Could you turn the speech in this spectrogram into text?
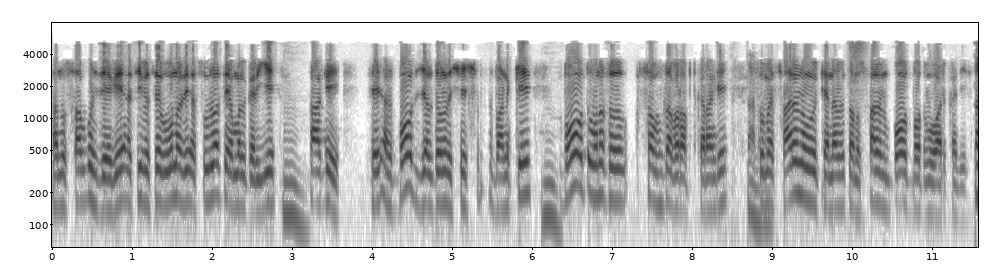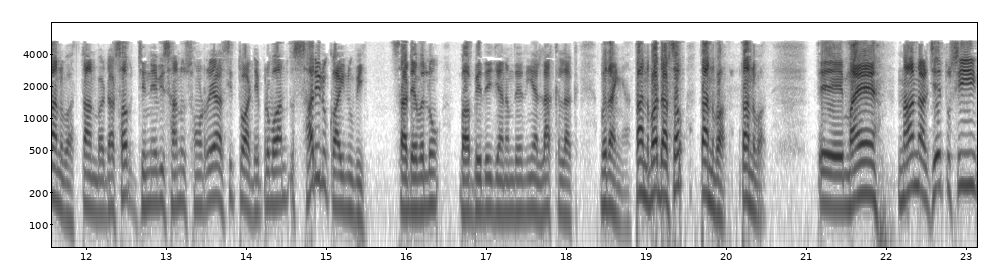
ਸਾਨੂੰ ਸਭ ਕੁਝ ਦੇ ਗਏ ਅਸੀਂ ਵਸੇ ਉਹਨਾਂ ਦੇ ਅਸੂਲਾਂ ਤੇ ਅਮਲ ਕਰੀਏ। ਤਾਂ ਕਿ ਬਹੁਤ ਜਲਦ ਉਹਨਾਂ ਦੇ ਸ਼ਿਸ਼ ਬਣ ਕੇ ਬਹੁਤ ਉਹਨਾਂ ਤੋਂ ਸਫਲਤਾ ਪ੍ਰਾਪਤ ਕਰਾਂਗੇ। ਸੋ ਮੈਂ ਸਾਰਿਆਂ ਨੂੰ ਕਹਿੰਦਾ ਵੀ ਤੁਹਾਨੂੰ ਸਾਰਿਆਂ ਨੂੰ ਬਹੁਤ ਬਹੁਤ ਮੁਬਾਰਕਾਂ ਜੀ ਧੰਨਵਾਦ ਧੰਨਵਾਦ ਡਾਕਟਰ ਸਾਹਿਬ ਜਿੰਨੇ ਵੀ ਸਾਨੂੰ ਸੁਣ ਰਿਹਾ ਅਸੀਂ ਤੁਹਾਡੇ ਤੇ ਸਾਰੀ ਲੁਕਾਈ ਨੂੰ ਵੀ ਸਾਡੇ ਵੱਲੋਂ ਬਾਬੇ ਦੇ ਜਨਮ ਦਿਨ ਦੀਆਂ ਲੱਖ ਲੱਖ ਵਧਾਈਆਂ। ਧੰਨਵਾਦ, ਡਾਕਟਰ ਸਾਹਿਬ। ਧੰਨਵਾਦ ਧੰਨਵਾਦ। ਤੇ ਮੈਂ ਨਾਲ ਨਾਲ, ਜੇ ਤੁਸੀਂ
